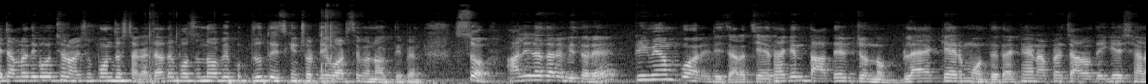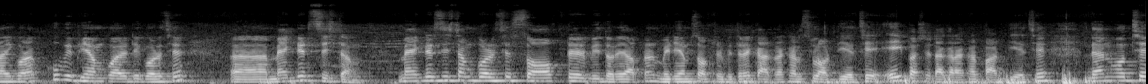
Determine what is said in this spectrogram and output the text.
এটা আমরা দিব হচ্ছে নয়শো পঞ্চাশ টাকা। যাদের পছন্দ হবে খুব দ্রুত স্ক্রিনশট দিয়ে হোয়াটসঅ্যাপে নক দিবেন। সো আলিরাদারের ভিতরে প্রিমিয়াম কোয়ালিটি যারা চেয়ে থাকেন, তাদের জন্য ব্ল্যাকের মধ্যে দেখেন আপনার চারোদিকে সেলাই করা খুবই প্রিমিয়াম কোয়ালিটি করেছে ম্যাগনেট সিস্টেম ম্যাগনেট সিস্টেম করেছে সফটের ভিতরে, আপনার মিডিয়াম সফটের ভিতরে কার্ড রাখার স্লট দিয়েছে, এই পাশে টাকা রাখার পার্ট দিয়েছে। দেন হচ্ছে,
